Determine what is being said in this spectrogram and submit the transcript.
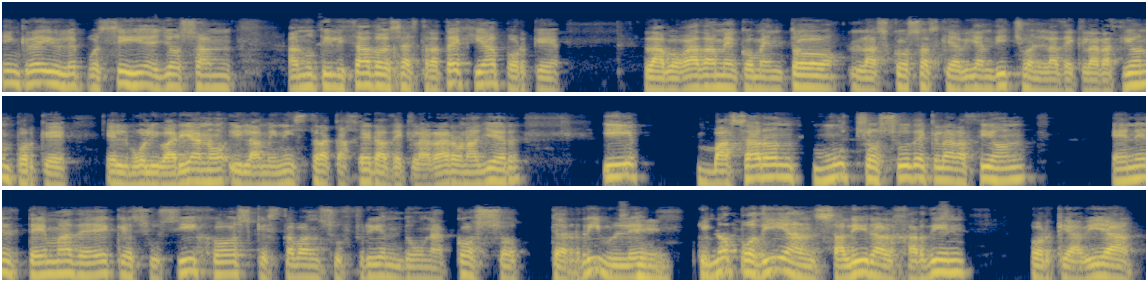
Increíble, pues sí, ellos han, han utilizado esa estrategia porque la abogada me comentó las cosas que habían dicho en la declaración, porque el bolivariano y la ministra Cajera declararon ayer y basaron mucho su declaración en el tema de que sus hijos, que estaban sufriendo un acoso terrible, que no podían salir al jardín porque había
